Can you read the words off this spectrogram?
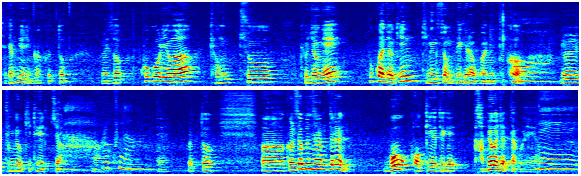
재작년인가 그것도 그래서 코골이와 경추 교정에 효과적인 기능성 베개라고 하는 특허를 어. 등록이 됐죠. 아 어. 그렇구나. 네. 그것도 어, 그걸 써본 사람들은 목 어깨가 되게 가벼워졌다고 해요. 네.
